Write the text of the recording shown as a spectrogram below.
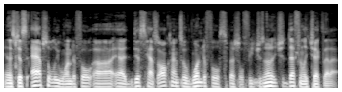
and it's just absolutely wonderful. Uh, uh, this has all kinds of wonderful special features on it. You should definitely check that out.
